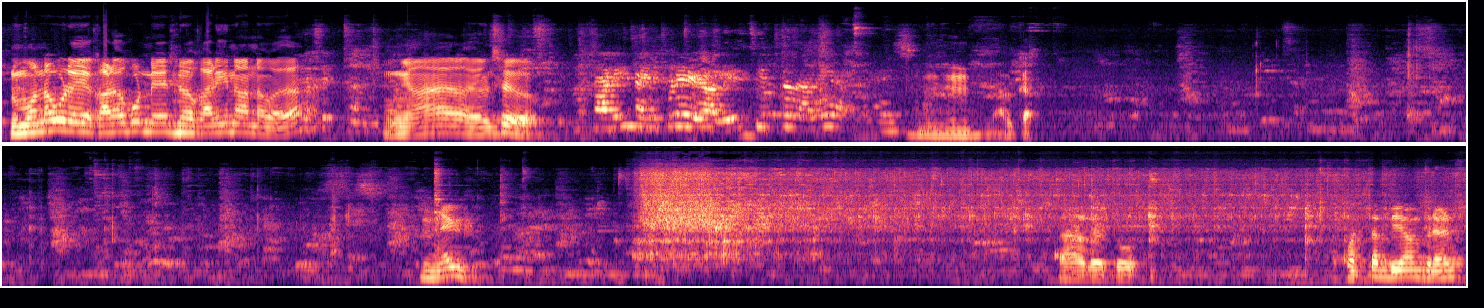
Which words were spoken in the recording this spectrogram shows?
నువ్వు మొన్న కూడా కడగకుండా వేసినావు కడిగినా అన్నావు కదా? తెలుసు. ఓకే. కొత్త బియ్యం ఫ్రెండ్స్.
